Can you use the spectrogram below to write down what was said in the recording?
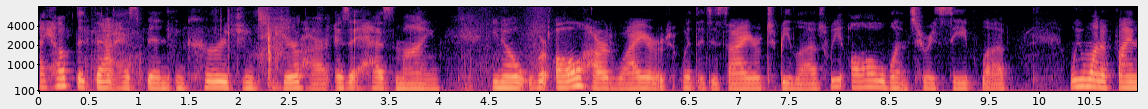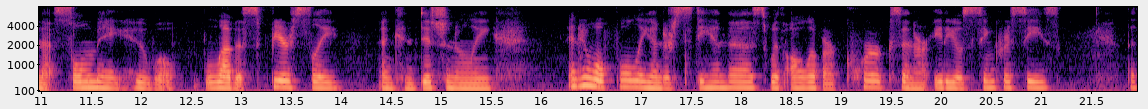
I hope that that has been encouraging to your heart as it has mine. You know, we're all hardwired with a desire to be loved. We all want to receive love. We want to find that soulmate who will love us fiercely, unconditionally, and who will fully understand us with all of our quirks and our idiosyncrasies. The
